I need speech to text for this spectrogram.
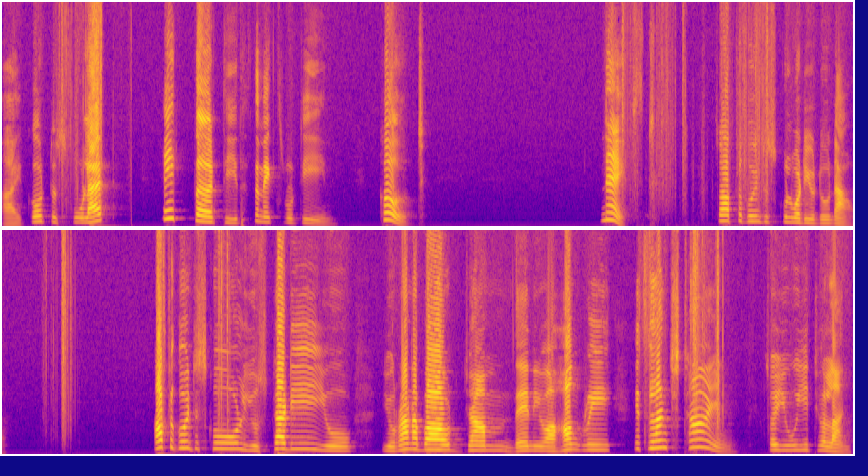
I go to school at 8.30. That's the next routine. Good. Next. So after going to school, what do you do now? After going to school, you study, you you run about, jump, then you are hungry. It's lunch time. So you eat your lunch.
